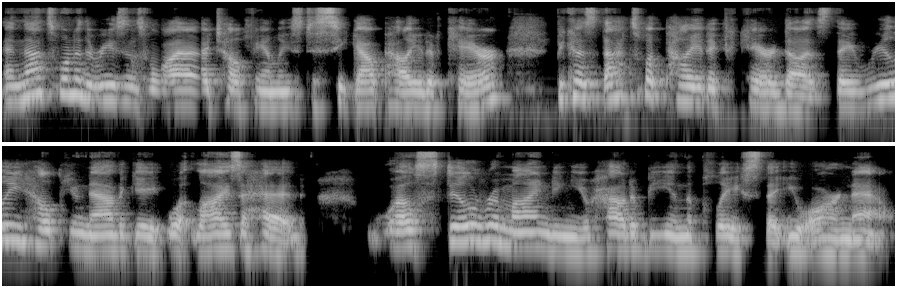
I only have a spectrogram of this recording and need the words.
And that's one of the reasons why I tell families to seek out palliative care, because that's what palliative care does. They really help you navigate what lies ahead while still reminding you how to be in the place that you are now.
